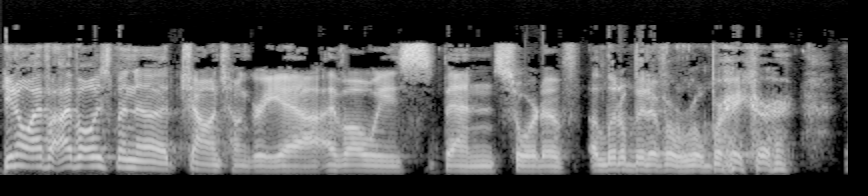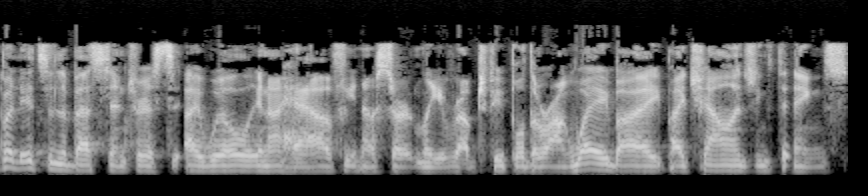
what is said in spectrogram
You know, I've I've always been a challenge hungry. Yeah, I've always been sort of a little bit of a rule breaker, but it's in the best interest. I will, and I have, you know, certainly rubbed people the wrong way by by challenging things,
